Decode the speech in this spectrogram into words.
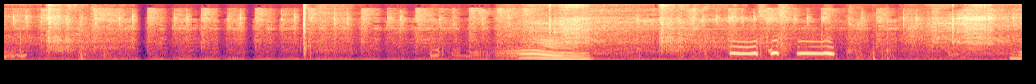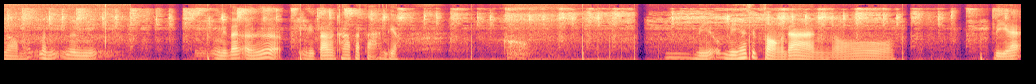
ดอืม ยอมมันมันมีมีตั้งเออ มีตั้งค่าภาษาเดียว มีมีแค่สิบสองด้าน โอ้ดีแล้ว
